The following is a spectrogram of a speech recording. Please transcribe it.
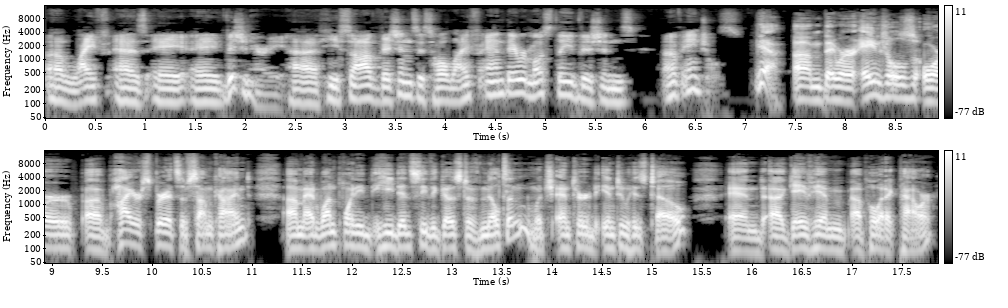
uh, life as a, a visionary. Uh, he saw visions his whole life, and they were mostly visions of angels. Yeah. Um, they were angels or, uh, higher spirits of some kind. Um, at one point he, he did see the ghost of Milton, which entered into his toe and, uh, gave him a poetic power.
